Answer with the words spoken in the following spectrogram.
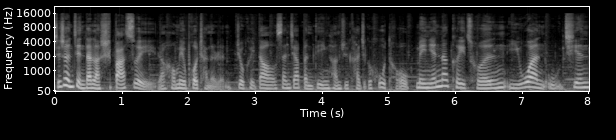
其实很简单了，十八岁然后没有破产的人就可以到三家本地银行去开这个户头，每年呢可以存一万五千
